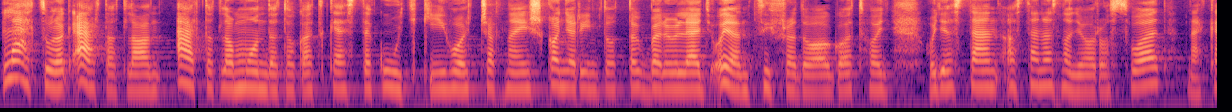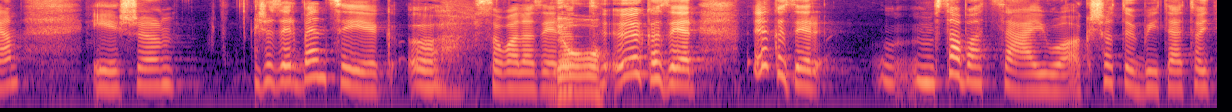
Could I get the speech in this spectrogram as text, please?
látszólag ártatlan, ártatlan mondatokat kezdtek úgy ki, hogy csak ne is kanyarintottak belőle egy olyan cifra dolgot, hogy, hogy aztán, aztán az nagyon rossz volt nekem. És és azért Bencék, öh, szóval azért ott, ők azért, ők azért szabadszájúak, stb. Tehát, hogy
